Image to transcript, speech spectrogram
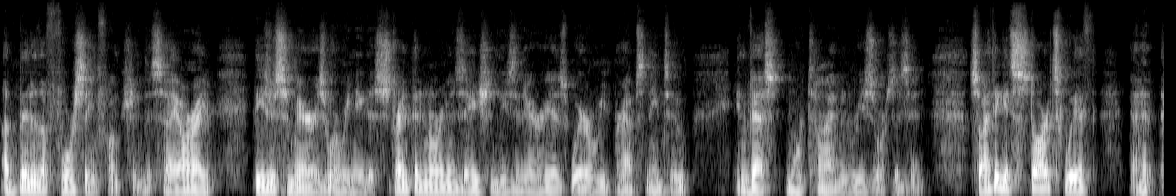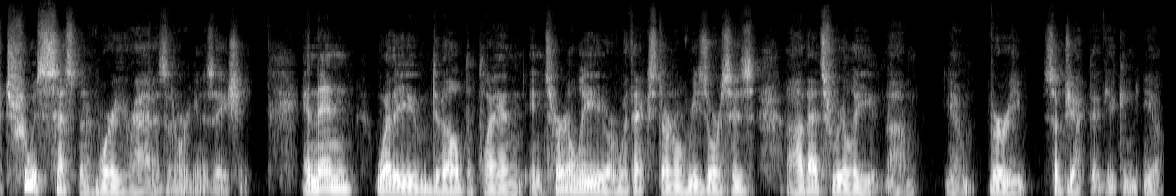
a bit of the forcing function to say, all right, these are some areas where we need to strengthen an organization. These are areas where we perhaps need to invest more time and resources in. So I think it starts with and a, a, true assessment of where you're at as an organization. And then whether you develop the plan internally or with external resources, uh, that's really um, you know very subjective. You can you know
